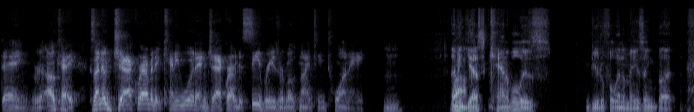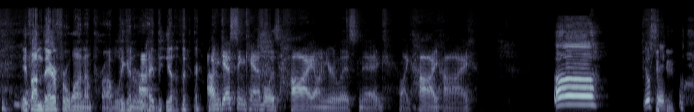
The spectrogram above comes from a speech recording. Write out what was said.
Dang. Okay, because I know Jackrabbit at Kennywood and Jackrabbit at Seabreeze were both 1920. Mm. I wow. mean, yes, Cannibal is beautiful and amazing, but if I'm there for one, I'm probably gonna ride the other. I'm guessing Cannibal is high on your list, Nick. Like high, high. Uh, you'll see.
